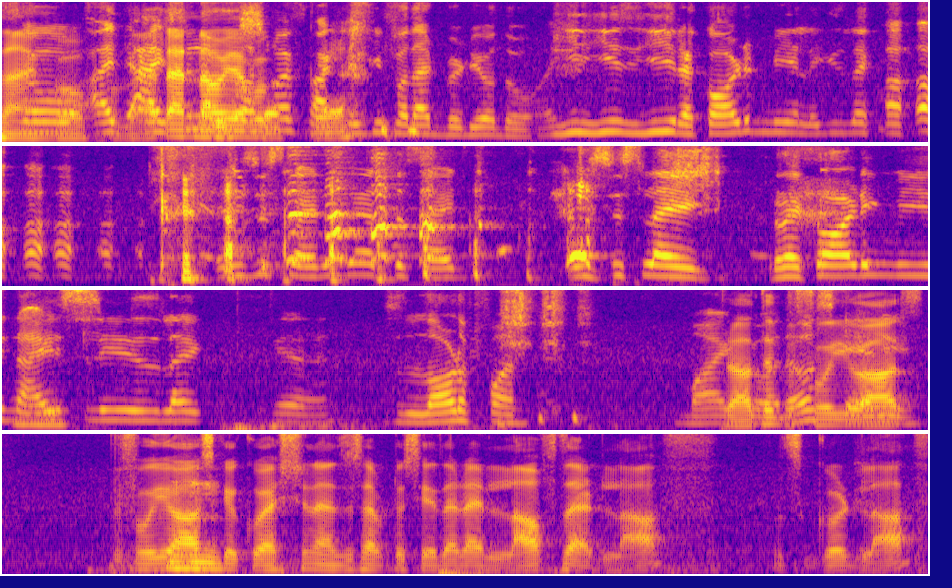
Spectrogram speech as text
Thank so God for I, that. I and still now have have lost my faculty for that video though. He he's, he recorded me and like he's like and he's just standing there at the side. He's just like recording me nicely. He's like yeah, it's a lot of fun. My Brother, God, before you ask, before you ask Mhm. a question, I just have to say that I love that laugh. It's a good laugh.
